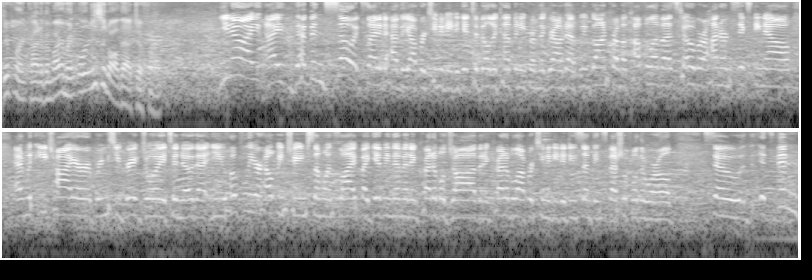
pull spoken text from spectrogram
different kind of environment, or is it all that different? You know, I have been so excited to have the opportunity to get to build a company from the ground up. We've gone from a couple of us to over 160 now, and with each hire, it brings you great joy to know that you hopefully are helping change someone's life by giving them an incredible job, an incredible opportunity to do something special for the world so it's been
